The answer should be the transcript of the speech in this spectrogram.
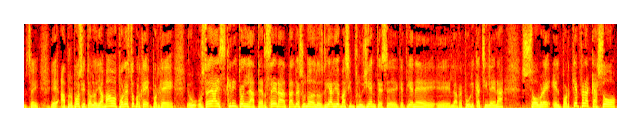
Sí, eh, a propósito, lo llamamos por esto porque porque usted ha escrito en la tercera, tal vez uno de los diarios más influyentes eh, que tiene eh, la República Chilena, sobre el por qué fracasó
